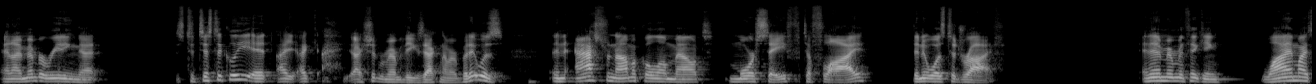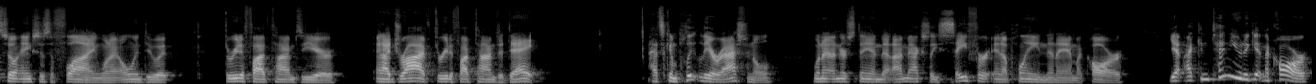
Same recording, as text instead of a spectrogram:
and I remember reading that statistically, it I I, I should remember the exact number, but it was an astronomical amount more safe to fly than it was to drive. And then I remember thinking, why am I so anxious of flying when I only do it three to five times a year and I drive three to five times a day? That's completely irrational when I understand that I'm actually safer in a plane than I am a car. Yet I continue to get in a car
